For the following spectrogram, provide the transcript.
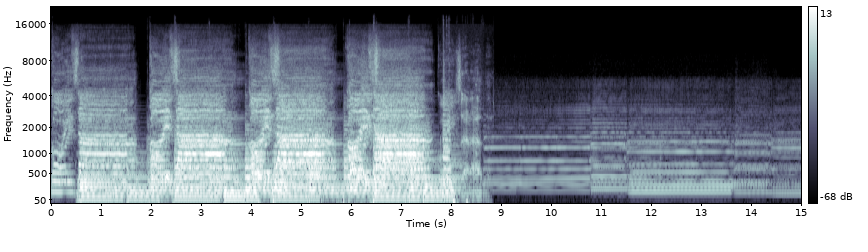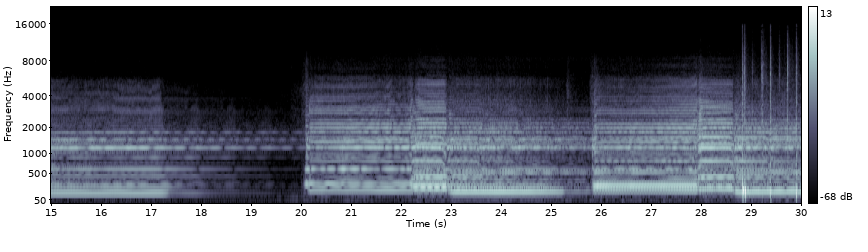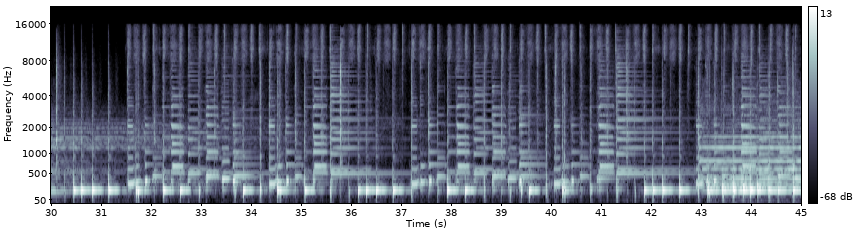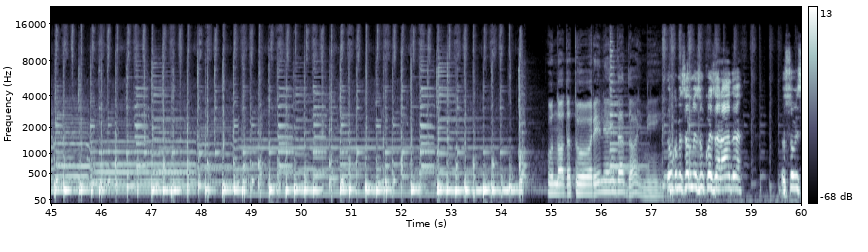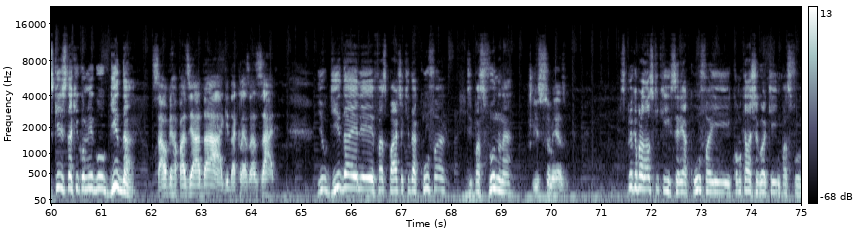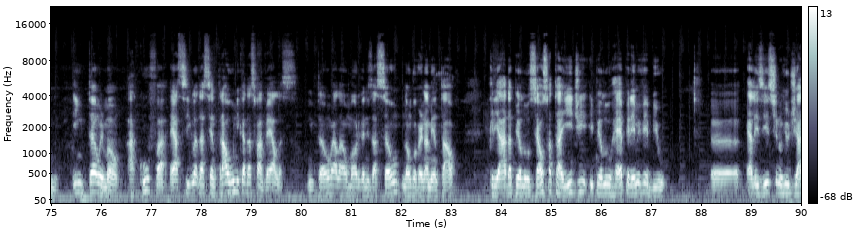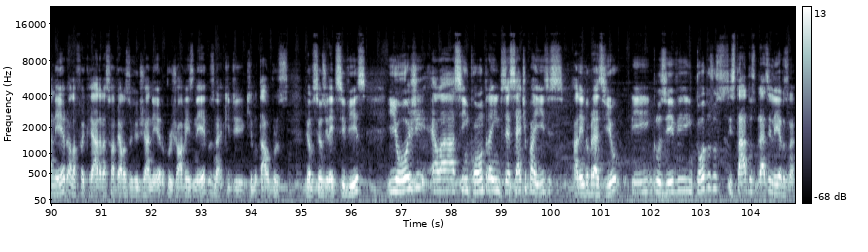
Coisa, coisa, nó da tua orelha ainda dói em mim. Estamos começando mais um Coisa Arada. Eu sou o Skid, está aqui comigo o Guida. Salve rapaziada, Guida Clés Azari. E o Guida, ele faz parte aqui da CUFA de Passo Fundo, né? Isso mesmo. Explica pra nós o que, que seria a CUFA e como que ela chegou aqui em Passo Fundo. Então, irmão, a CUFA é a sigla da Central Única das Favelas. Então, ela é uma organização não governamental criada pelo Celso Ataíde e pelo rapper MV Bill. Uh, ela existe no Rio de Janeiro, ela foi criada nas favelas do Rio de Janeiro por jovens negros, né, que, de, que lutavam por, pelos seus direitos civis. E hoje ela se encontra em 17 países, além do Brasil, e inclusive em todos os estados brasileiros, né?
